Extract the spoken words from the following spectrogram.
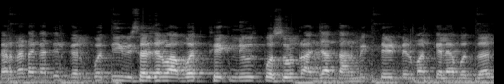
कर्नाटकातील गणपती विसर्जनाबाबत फेक न्यूज पसरून राज्यात धार्मिक तेढ निर्माण केल्याबद्दल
